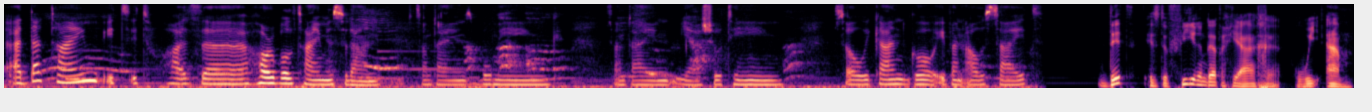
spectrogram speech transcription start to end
At that time, it, it was a horrible time in Sudan. Sometimes bombing, sometimes yeah, shooting. So we can't go even outside. Dit is de 34-jarige Wiam.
